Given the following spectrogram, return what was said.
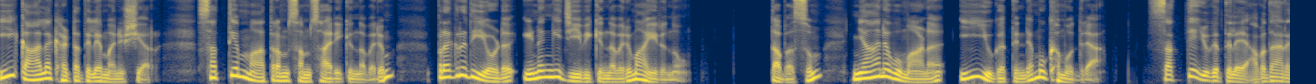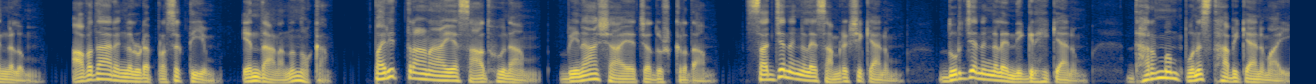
ഈ കാലഘട്ടത്തിലെ മനുഷ്യർ സത്യം മാത്രം സംസാരിക്കുന്നവരും പ്രകൃതിയോട് ഇണങ്ങി ജീവിക്കുന്നവരുമായിരുന്നു. തപസ്സും ജ്ഞാനവുമാണ് ഈ യുഗത്തിന്റെ മുഖമുദ്ര. സത്യയുഗത്തിലെ അവതാരങ്ങളും അവതാരങ്ങളുടെ പ്രസക്തിയും എന്താണെന്ന് നോക്കാം. പരിത്രാണായ സാധൂനാം വിനാശായ ചതുഷ്കൃതാം സജ്ജനങ്ങളെ സംരക്ഷിക്കാനും ദുർജനങ്ങളെ നിഗ്രഹിക്കാനും ധർമ്മം പുനഃസ്ഥാപിക്കാനുമായി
